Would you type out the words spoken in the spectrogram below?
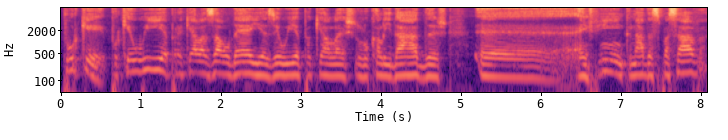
Porquê? Porque eu ia para aquelas aldeias, eu ia para aquelas localidades, eh, enfim, que nada se passava.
